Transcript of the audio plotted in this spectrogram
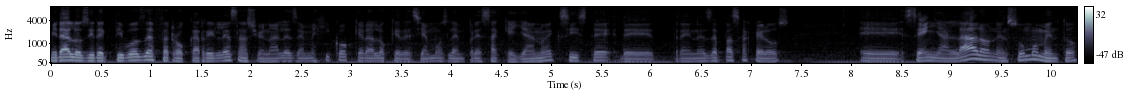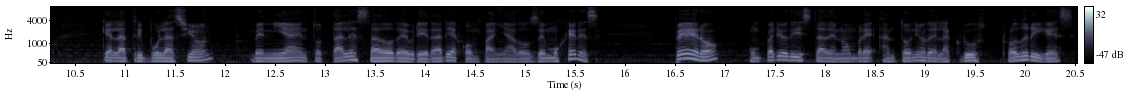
Mira, los directivos de Ferrocarriles Nacionales de México, que era lo que decíamos la empresa que ya no existe de trenes de pasajeros, eh, señalaron en su momento que la tripulación venía en total estado de ebriedad y acompañados de mujeres. Pero un periodista de nombre Antonio de la Cruz Rodríguez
